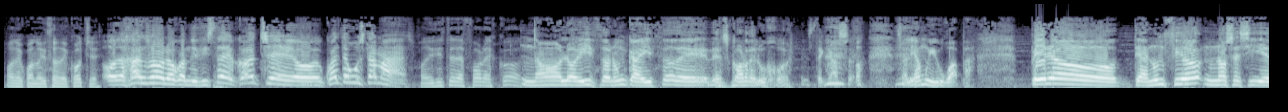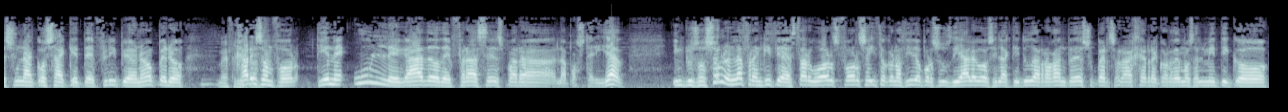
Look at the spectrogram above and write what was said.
O de cuando hizo de coche. ¿O de Han Solo cuando hiciste de coche? ¿O cuál te gusta más? Cuando hiciste de Forrest Scott. No lo hizo, nunca hizo de, de score de lujo en este caso. Salía muy guapa. Pero te anuncio, no sé si es una cosa que te flipe o no, pero. Harrison Ford tiene un legado de frases para la posteridad. Incluso solo en la franquicia de Star Wars, Ford se hizo conocido por sus diálogos y la actitud arrogante de su personaje. Recordemos el mítico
